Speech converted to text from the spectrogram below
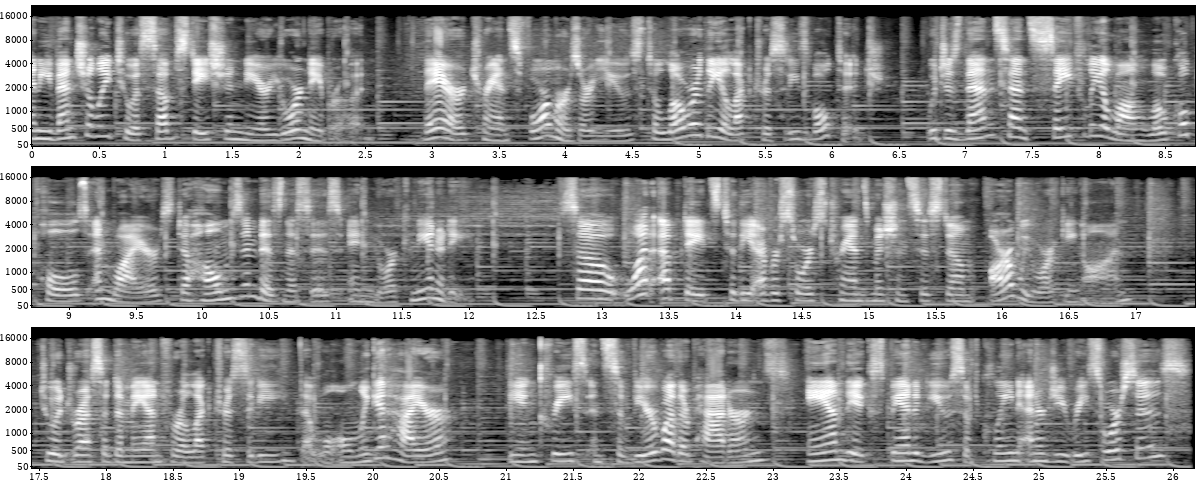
and eventually to a substation near your neighborhood. There, transformers are used to lower the electricity's voltage, which is then sent safely along local poles and wires to homes and businesses in your community. So, what updates to the Eversource transmission system are we working on to address a demand for electricity that will only get higher, the increase in severe weather patterns, and the expanded use of clean energy resources?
